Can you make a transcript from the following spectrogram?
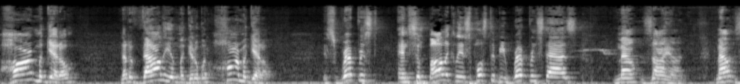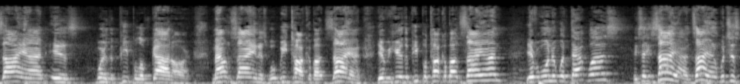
Har Megiddo, not a valley of Megiddo, but Har Megiddo. It's referenced and symbolically it's supposed to be referenced as Mount Zion. Mount Zion is where the people of God are. Mount Zion is what we talk about Zion. You ever hear the people talk about Zion? You ever wonder what that was? They say Zion, Zion, which is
